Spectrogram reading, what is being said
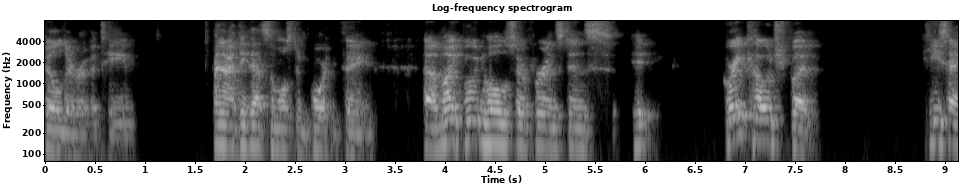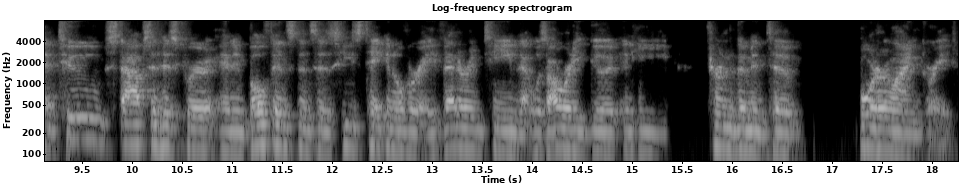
builder of a team. And I think that's the most important thing. Uh, Mike Budenholzer, for instance, he, great coach, but he's had two stops in his career. And in both instances, he's taken over a veteran team that was already good and he turned them into borderline great,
